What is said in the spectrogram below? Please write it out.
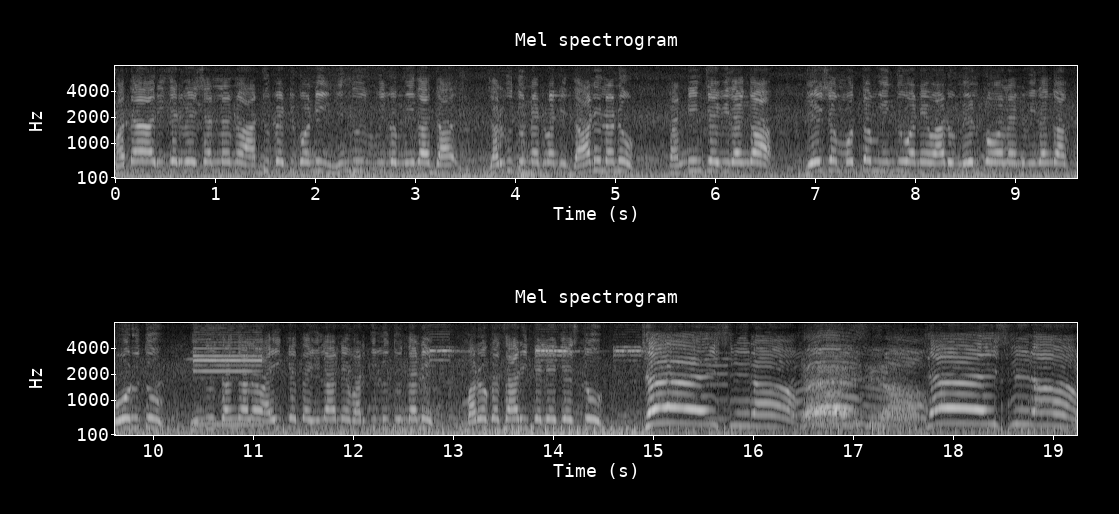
మత రిజర్వేషన్లను అడ్డు పెట్టుకొని హిందువుల మీద దా- జరుగుతున్నటువంటి దాడులను ఖండించే విధంగా దేశం మొత్తం హిందూ అనేవాడు మేల్కోవాలనే విధంగా కోరుతూ హిందూ సంఘాల ఐక్యత ఇలానే వర్ధిల్లుతుందని మరొకసారి తెలియజేస్తూ జై శ్రీరామ్ జై శ్రీరామ్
